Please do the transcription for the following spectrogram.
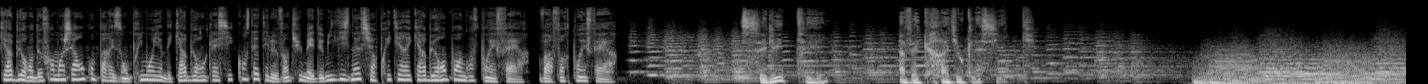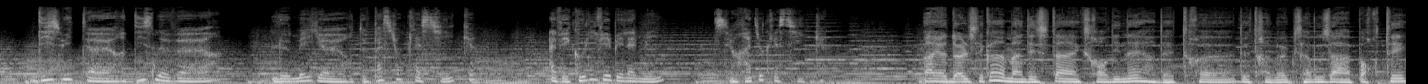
Carburant deux fois moins cher en comparaison. Prix moyen des carburants classiques constaté le 28 mai 2019 sur prix-carburant.gouv.fr. Voir Ford.fr. C'est l'été avec Radio Classique. 18h, 19h, le meilleur de Passion Classique avec Olivier Bellamy sur Radio Classique. Maria Doll, c'est quand même un destin extraordinaire d'être euh, d'être aveugle. Ça vous a apporté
